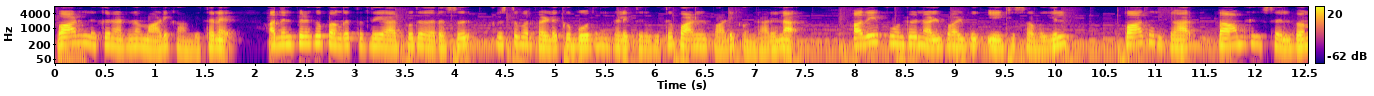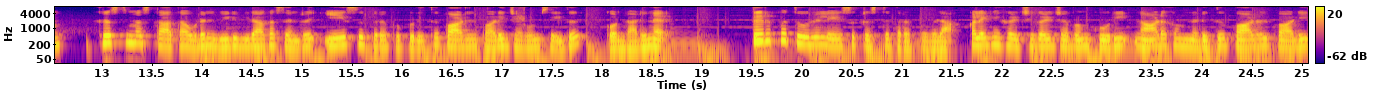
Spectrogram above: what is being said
பாடலுக்கு நடனமாடி காண்பித்தனர். அதன் பிறகு பங்கு தந்தை அற்புத அரசு கிறிஸ்தவர்களுக்கு போதனைகளை தெரிவித்து பாடல் பாடி கொண்டாடினார். அதே போன்று நல்வாழ்வு ஏஜி சபையில் பாதரியார் தாமரை செல்வம் கிறிஸ்துமஸ் தாத்தாவுடன் வீடு வீடாக சென்று இயேசு பிறப்பு குறித்து பாடல் பாடி ஜெபம் செய்து கொண்டாடினர். திருப்பத்தூரில் இயேசு கிறிஸ்து பிறப்பு விழா. கலை நிகழ்ச்சிகள் ஜெபம் கூறி நாடகம் நடித்து பாடல் பாடி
